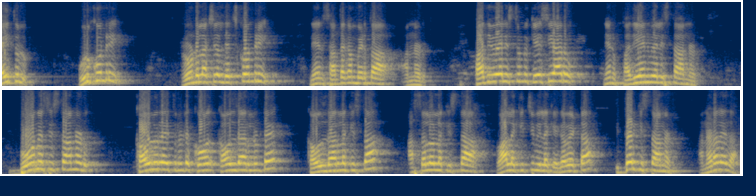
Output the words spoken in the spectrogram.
రైతులు ఉరుకుండ్రి రెండు లక్షలు తెచ్చుకోండి నేను సంతకం పెడతా అన్నాడు. పదివేలు ఇస్తుండు కేసీఆర్. నేను పదిహేను వేలు ఇస్తా అన్నాడు. బోనస్ ఇస్తా అన్నాడు. కౌలు రైతులుంటే కౌ- కౌలుదారులుంటే కౌలుదారులకు ఇస్తా అసలోళ్ళకి ఇస్తా వాళ్ళకి ఇచ్చి వీళ్ళకి ఎగబెట్టా ఇద్దరికి ఇస్తా అన్నాడు. అన్నాడా లేదా?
